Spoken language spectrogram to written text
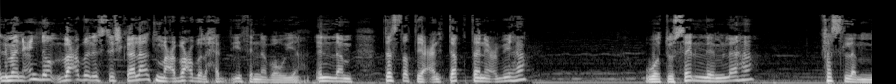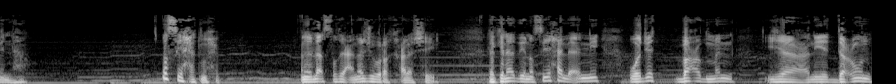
لمن عندهم بعض الاستشكالات مع بعض الحديث النبوية. إن لم تستطيع أن تقتنع بها وتسلم لها فاسلم منها. نصيحة محب. أنا لا أستطيع أن أجبرك على شيء. لكن هذه نصيحة لأني وجدت بعض من يعني يدعون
